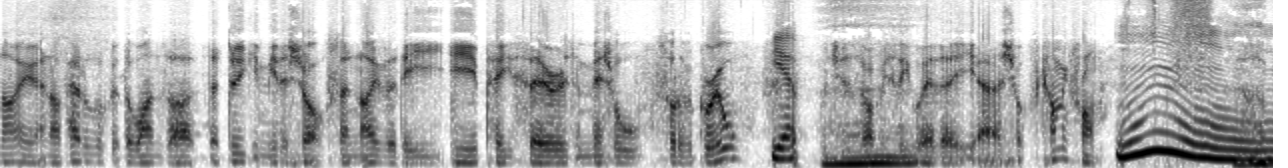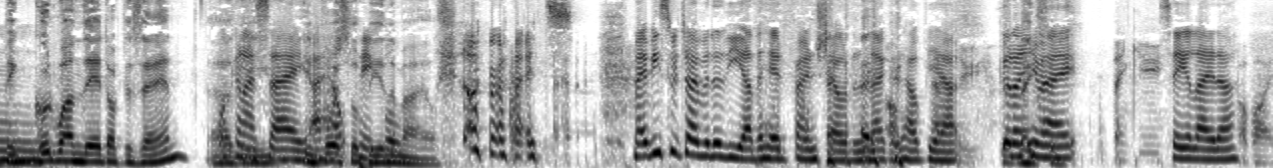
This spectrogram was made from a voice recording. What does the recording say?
no, and I've had a look at the ones that, that do give me the shocks, and over the earpiece there is a metal sort of a grill, Yep. which is obviously where the uh, shock's coming from. Mm. Uh, big good one there, Dr. Zan. Uh, What can I the say? I Invoice help will be in the mail. All right. Maybe switch over to the other headphone, Sheldon, and that could help you out. Good on you, mate. sense. Thank you. See you later. Bye-bye.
